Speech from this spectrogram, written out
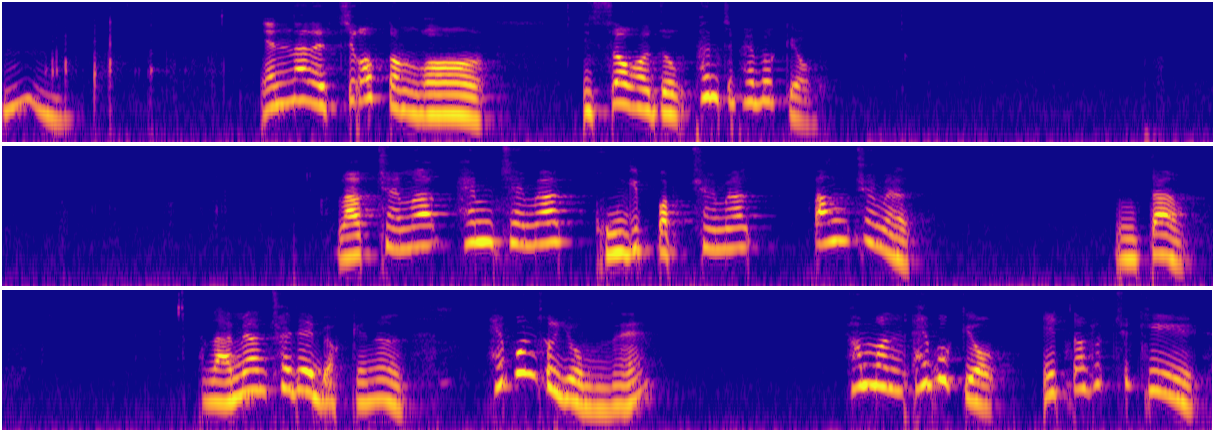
음. 옛날에 찍었던 거 있어가지고 편집해볼게요. 라체맛, 햄체맛, 공깃밥 체맛, 빵 체맛. 일단 라면 최대 몇 개는 해본 적이 없네. 한번 해볼게요. 일단 솔직히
